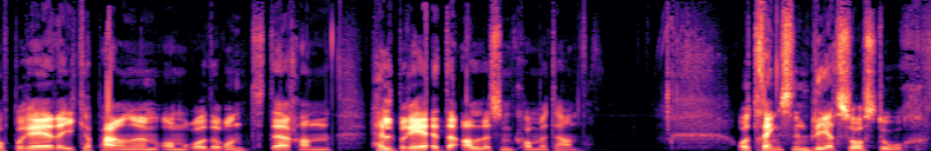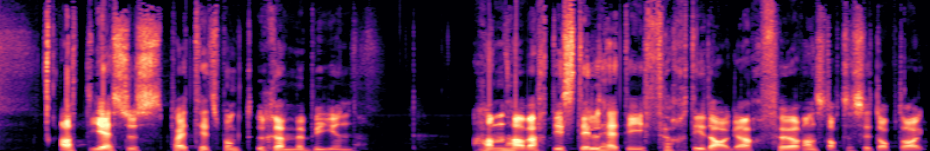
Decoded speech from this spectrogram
opererer i Kapernaum-området rundt, der han helbreder alle som kommer til ham. Og Trengselen blir så stor at Jesus på et tidspunkt rømmer byen. Han har vært i stillhet i 40 dager før han startet sitt oppdrag.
